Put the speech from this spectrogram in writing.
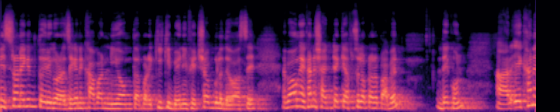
মিশ্রণে কিন্তু তৈরি করা আছে। এখানে খাবার নিয়ম, তারপরে কি কি বেনিফিট সবগুলো দেওয়া আছে। এবং এখানে ষাটটা ক্যাপসুল আপনারা পাবেন। দেখুন, আর এখানে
